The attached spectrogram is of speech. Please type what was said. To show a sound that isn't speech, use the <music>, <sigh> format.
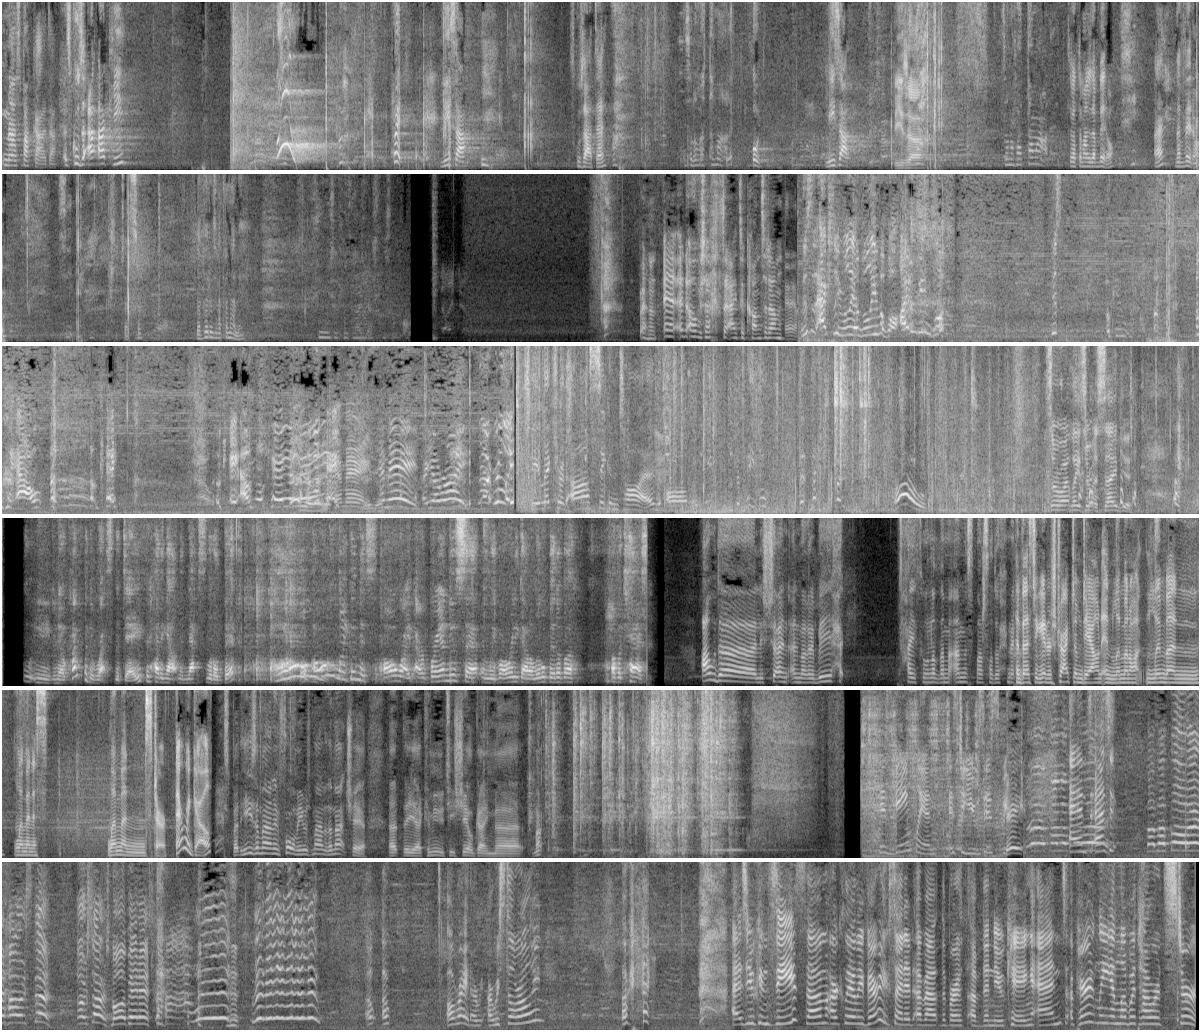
Una spaccata. Scusa, a, a chi? Poi, Lisa? Scusate. Mi sono fatta male. Oh, Lisa? Lisa, Sono fatta male. Ti è fatta male davvero? Sì. Eh? Davvero? Sì. Che è successo? Davvero ti è fatta male? Sì, mi sono fatta male, scusa. Een, eh, een overzicht uit de kranten dan. This is actually really unbelievable. I'm being blo- This. Okay. Okay. Ow. <laughs> okay. Okay. I'm okay. Okay. MA. MA. Are you all right? Not really. The electorate are sick and tired of the, peop- the people that they. Oh! It's all right, Lisa. I saved you. <laughs> what you need to know. Come for the rest of the day if you're heading out in the next little bit. Oh, oh my goodness. All right, our brand new set, and we've already got a little bit of a of a cash. عودة للشأن المغربي ح- حيث نظم أمس مرصد حماية Investigators tracked him down in Lemon, Lemon, Lemonis, Lemonster. There we go. But he's a man in form. He was man of the match here at the uh, Community Shield game. Uh, His game plan is to use his speed. And as it, Howard Stern. Howard Stern. Small bit oh, oh, all right. Are we, are we still rolling? Okay. <laughs> As you can see, some are clearly very excited about the birth of the new king and apparently in love with Howard Stern.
